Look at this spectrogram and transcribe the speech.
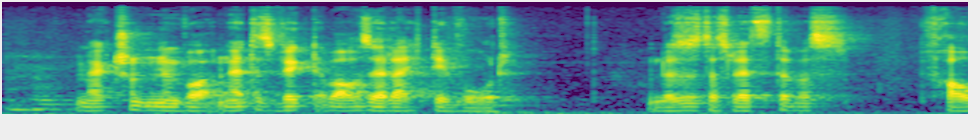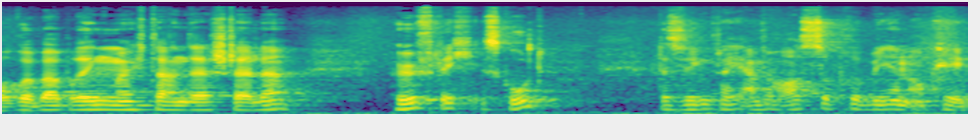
Mhm. Merkt schon in dem Wort nett, es wirkt aber auch sehr leicht devot. Und das ist das Letzte, was Frau rüberbringen möchte an der Stelle. Höflich ist gut, deswegen vielleicht einfach auszuprobieren, okay,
